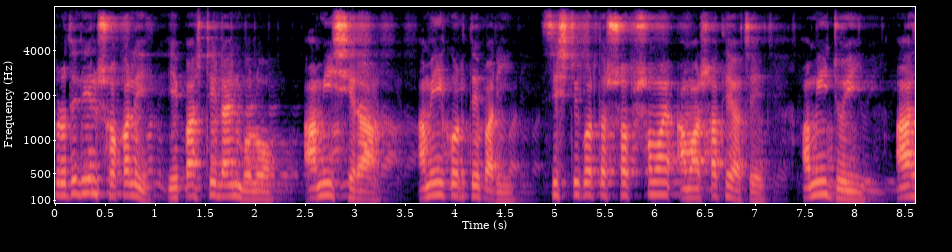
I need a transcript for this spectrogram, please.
প্রতিদিন সকালে এই পাঁচটি লাইন বলো, আমি সেরা, আমি করতে পারি, সৃষ্টিকর্তা সব সময় আমার সাথে আছে, আমি জয়ী, আজ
